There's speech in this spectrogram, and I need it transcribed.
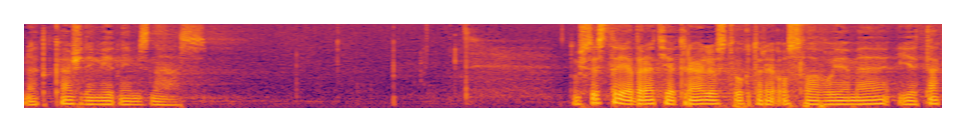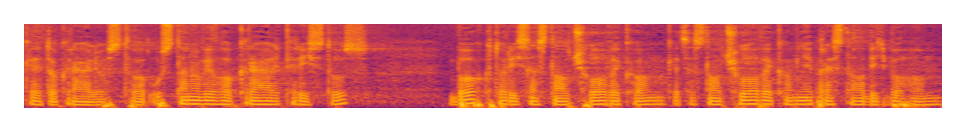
nad každým jedným z nás. Už sestri a bratia, kráľovstvo, ktoré oslavujeme, je takéto kráľovstvo. Ustanovil ho kráľ Kristus, Boh, ktorý sa stal človekom, keď sa stal človekom, neprestal byť Bohom.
